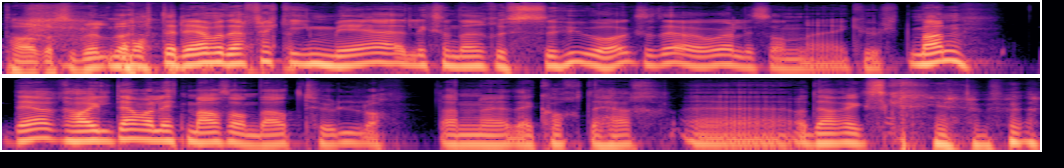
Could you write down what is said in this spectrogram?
ta russebildet? måtte det, for der fikk jeg med liksom den russehua òg, så det var jo litt sånn kult. Men der har jeg, den var litt mer sånn der tull, da. Den, eh, det kortet her. Eh, og der har jeg skrevet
